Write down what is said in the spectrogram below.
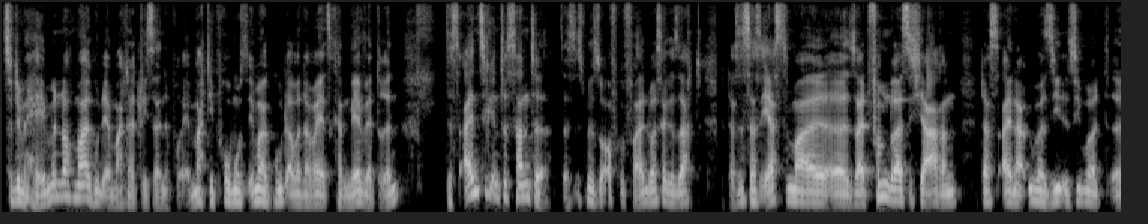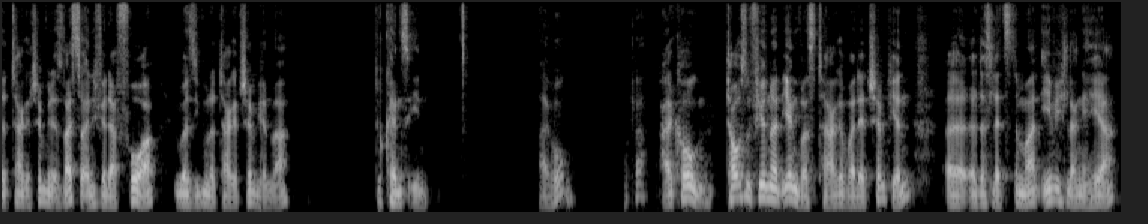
zu dem Heyman nochmal. Gut, er macht natürlich seine, er macht die Promos immer gut, aber da war jetzt kein Mehrwert drin. Das einzige Interessante, das ist mir so aufgefallen, du hast ja gesagt, das ist das erste Mal äh, seit 35 Jahren, dass einer über 700 äh, Tage Champion ist. Weißt du eigentlich, wer davor über 700 Tage Champion war? Du kennst ihn. Hulk Hogan. Klar. Hulk Hogan. 1400 irgendwas Tage war der Champion. Äh, das letzte Mal, ewig lange her.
